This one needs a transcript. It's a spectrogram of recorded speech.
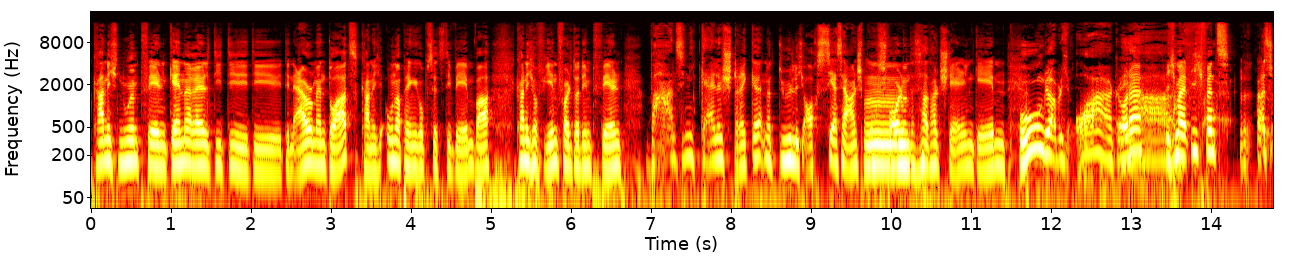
kann ich nur empfehlen, generell die, die, die, den Ironman dort, kann ich, unabhängig ob es jetzt die WM war, kann ich auf jeden Fall dort empfehlen. Wahnsinnig geile Strecke, natürlich auch sehr, sehr Mm. anspruchsvoll und es hat halt Stellen gegeben. Unglaublich org, oder? Ja. Ich meine, ich fänd's, also,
